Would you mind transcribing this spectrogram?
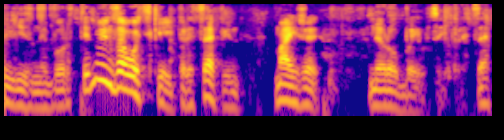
Желізні борти. Ну він заводський прицеп, він майже не робив цей прицеп.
